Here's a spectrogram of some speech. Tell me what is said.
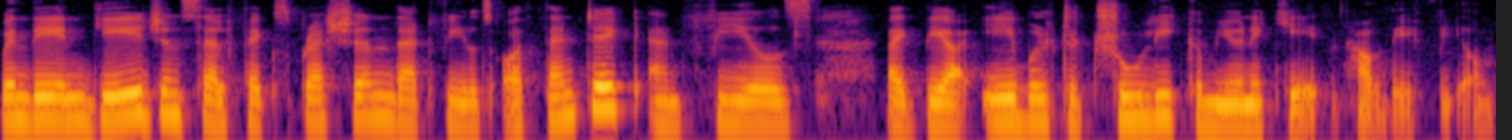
when they engage in self expression that feels authentic and feels like they are able to truly communicate how they feel.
